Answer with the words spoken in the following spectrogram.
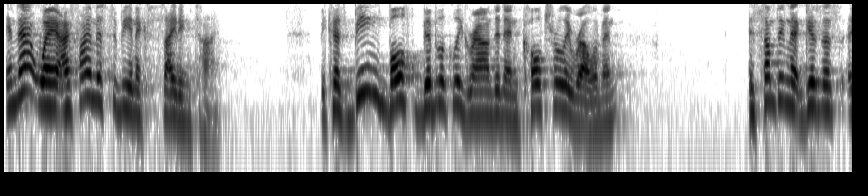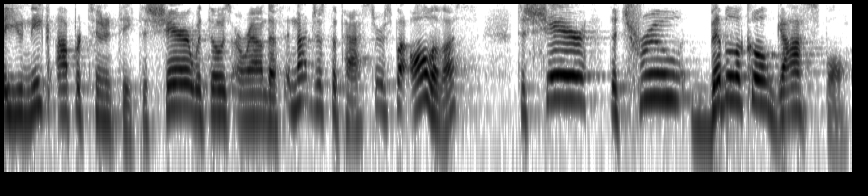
In that way, I find this to be an exciting time. Because being both biblically grounded and culturally relevant is something that gives us a unique opportunity to share with those around us, and not just the pastors, but all of us, to share the true biblical gospel.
